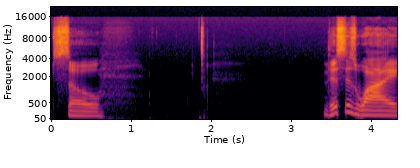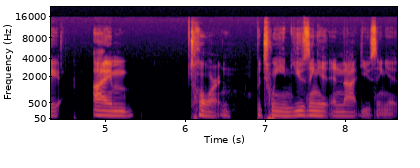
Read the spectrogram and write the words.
So this is why I'm torn between using it and not using it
